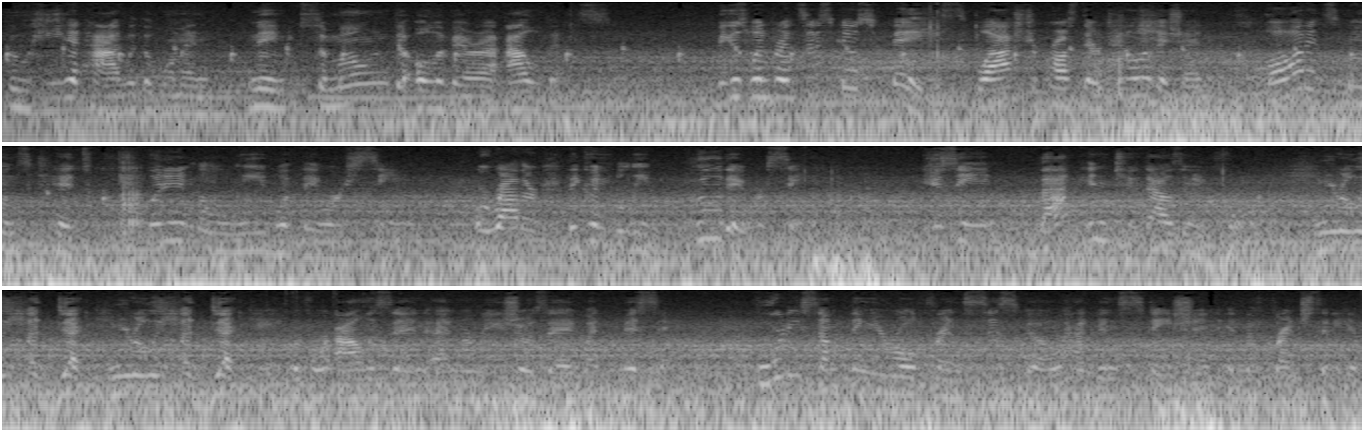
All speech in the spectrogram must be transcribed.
who he had had with a woman named Simone de Oliveira Alves. Because when Francisco's face flashed across their television, Claude and Simone's kids couldn't believe what they were seeing. Or rather, they couldn't believe who they were seeing. You see, back in 2004, nearly a dec- nearly a decade before Allison and Marie Jose went missing, 40-something-year-old Francisco had been stationed in the French city of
